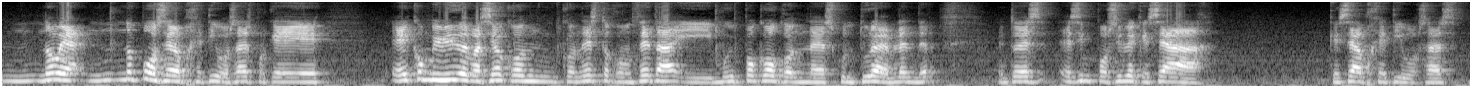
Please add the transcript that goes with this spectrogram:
No, voy a, no puedo ser objetivo, ¿sabes? Porque he convivido demasiado con, con esto, con Z, y muy poco con la escultura de Blender. Entonces es imposible que sea... Que sea objetivo, ¿sabes?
